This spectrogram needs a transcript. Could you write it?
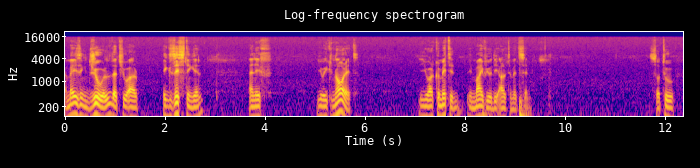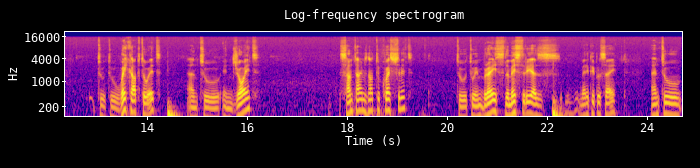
amazing jewel that you are existing in. And if you ignore it, you are committed, in my view, the ultimate sin. So to, to, to wake up to it and to enjoy it, sometimes not to question it, to, to embrace the mystery, as many people say, and to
